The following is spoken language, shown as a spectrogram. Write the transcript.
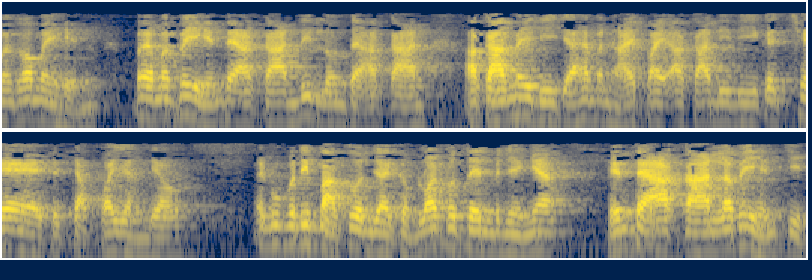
มันก็ไม่เห็นแต่มันไม่เห็นแต่อาการดิ้นรนแต่อาการ อาการไม่ดีจะให้มันหายไปอาการดีๆ ก็แช่จะจับไว้อย่างเดียวไอ้ผู้ปฏิบัติส่วนใหญ่เกือบร้อยเปอร์เซ็นเป็นอย่างเงี้ย เห็นแต่อาการแล้วไม่เห็นจิต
